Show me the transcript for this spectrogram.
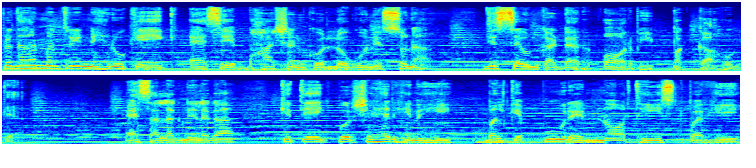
प्रधानमंत्री नेहरू के एक ऐसे भाषण को लोगों ने सुना, जिससे उनका डर और भी पक्का हो गया। ऐसा लगने लगा कि तेजपुर शहर ही नहीं, बल्कि पूरे नॉर्थ ईस्ट पर ही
